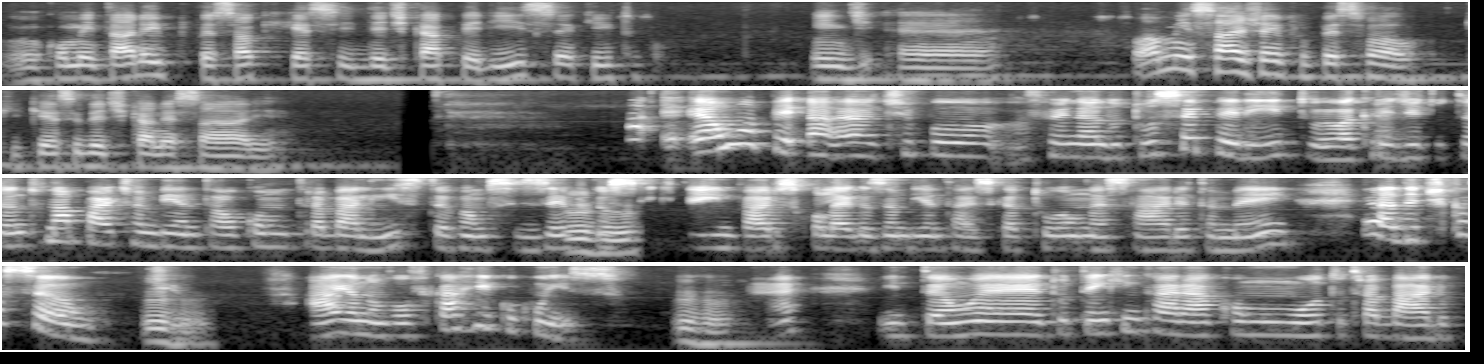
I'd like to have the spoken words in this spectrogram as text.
um comentário aí pro pessoal que quer se dedicar à perícia, que tu é, uma mensagem aí pro pessoal que quer se dedicar nessa área. É uma, tipo, Fernando, tu ser perito, eu acredito tanto na parte ambiental como trabalhista, vamos dizer, porque uhum. eu sei que tem vários colegas ambientais que atuam nessa área também, é a dedicação. Uhum. Tipo, ah, eu não vou ficar rico com isso. Uhum. Né? Então, é, tu tem que encarar como um outro trabalho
